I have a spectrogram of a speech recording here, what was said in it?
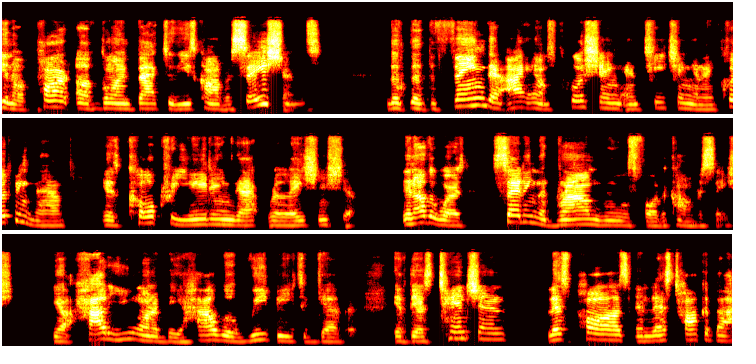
you know, part of going back to these conversations, the, the, the thing that I am pushing and teaching and equipping them is co-creating that relationship. In other words, setting the ground rules for the conversation. You know, how do you want to be? How will we be together? If there's tension, let's pause and let's talk about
